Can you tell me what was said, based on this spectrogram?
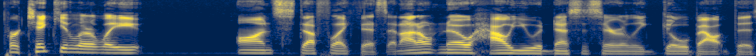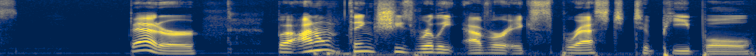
Particularly on stuff like this. And I don't know how you would necessarily go about this better, but I don't think she's really ever expressed to people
